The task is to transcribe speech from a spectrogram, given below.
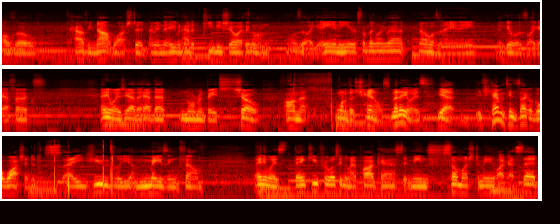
Although, how have you not watched it? I mean, they even had a TV show. I think on what was it like A and E or something like that? No, it wasn't A and E. I think it was like FX. Anyways, yeah, they had that Norman Bates show on that one of those channels. But anyways, yeah, if you haven't seen Psycho, go watch it. It's a hugely amazing film. Anyways, thank you for listening to my podcast. It means so much to me. Like I said,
